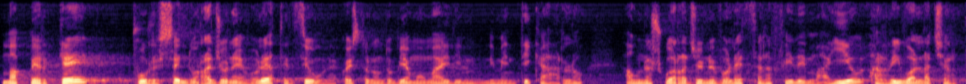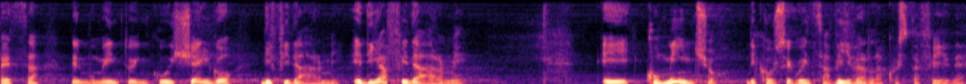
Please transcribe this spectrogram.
ma perché, pur essendo ragionevole, attenzione, questo non dobbiamo mai dimenticarlo, ha una sua ragionevolezza la fede, ma io arrivo alla certezza nel momento in cui scelgo di fidarmi e di affidarmi. E comincio di conseguenza a viverla questa fede.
